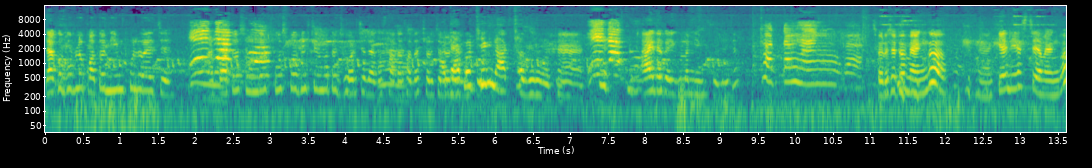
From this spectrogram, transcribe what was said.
দেখো বুবলু কত নিম ফুল হয়েছে। আর কত সুন্দর পুষ্প বৃষ্টির মতো ঝরছে দেখো সাদা সাদা ছোট ছোট দেখো ঠিক নাক ছবির মতো। হ্যাঁ। আই দেখো এইগুলো নিম ফুল এই যে। ছোট ছোট ম্যাঙ্গো? হ্যাঁ, কে নিয়ে এসছে ম্যাঙ্গো?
